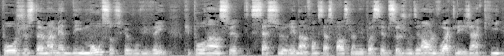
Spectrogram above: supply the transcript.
pour justement mettre des mots sur ce que vous vivez, puis pour ensuite s'assurer dans le fond que ça se passe le mieux possible. Ça, je vous dirais, on le voit que les gens qui,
